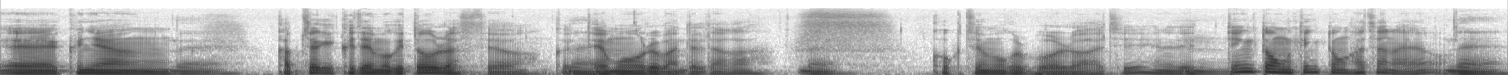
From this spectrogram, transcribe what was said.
예, 그냥 네. 갑자기 그 제목이 떠올랐어요. 그 네. 데모를 만들다가 네. 곡 제목을 뭘로 하지? 근데 음. 띵동 띵동 하잖아요. 네.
